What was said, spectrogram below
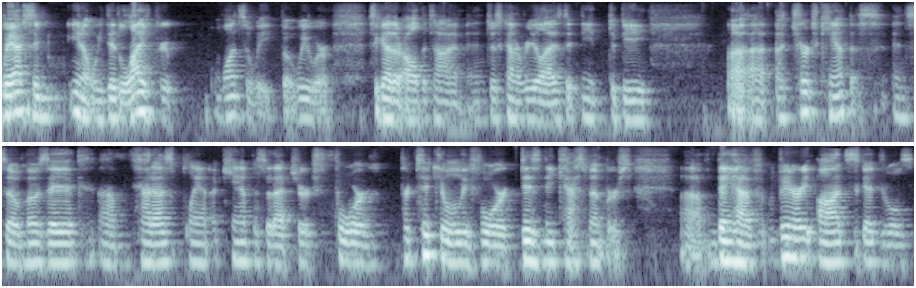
we actually, you know, we did a life group once a week, but we were together all the time and just kind of realized it needed to be a, a church campus. And so Mosaic um, had us plant a campus of that church for, particularly for Disney cast members. Uh, they have very odd schedules.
